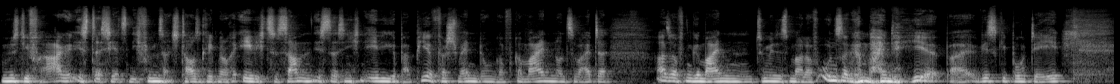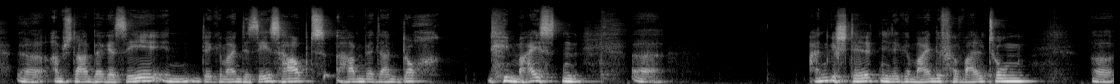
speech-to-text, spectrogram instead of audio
Nun ist die Frage, ist das jetzt nicht 25.000, kriegt man noch ewig zusammen? Ist das nicht eine ewige Papierverschwendung auf Gemeinden und so weiter? Also auf den Gemeinden, zumindest mal auf unserer Gemeinde hier bei whisky.de äh, am Starnberger See, in der Gemeinde Seeshaupt, haben wir dann doch die meisten äh, Angestellten in der Gemeindeverwaltung äh,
